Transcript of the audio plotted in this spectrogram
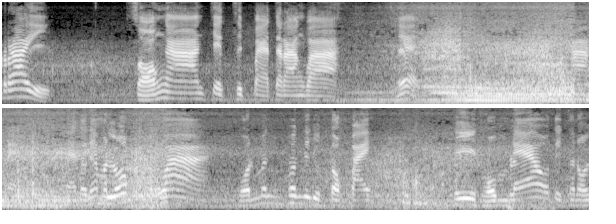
ไร่สองงานเจ็ดสิบแปดตารางวาเนี่ยทางเนี่ยแต่ตอนนี้มันลกเพราะว่าฝนมันเพิ่งจะหยุดตกไป ที่ถมแล้วติดถนน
